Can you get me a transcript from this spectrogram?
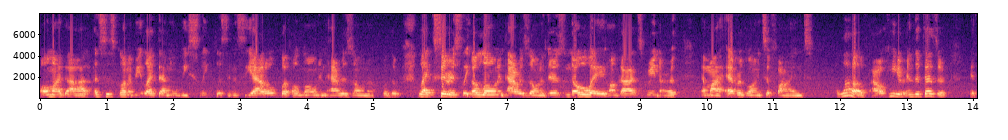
oh my God, this is going to be like that movie Sleepless in Seattle, but alone in Arizona. For the Like, seriously, alone in Arizona. There's no way on God's green earth am I ever going to find love out here in the desert. If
